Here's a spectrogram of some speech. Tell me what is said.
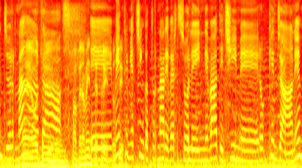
Buonasera. giornata. Eh, oggi fa veramente E freddo, sì. Mentre mi accingo a tornare verso le innevate cime roccheggiane,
